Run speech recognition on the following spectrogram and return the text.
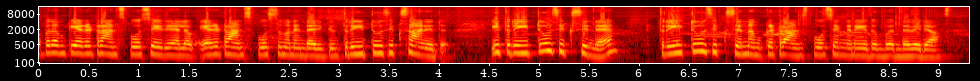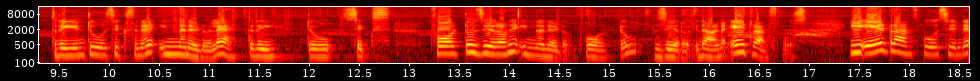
അപ്പോൾ നമുക്ക് ഏഴ് ട്രാൻസ്പോസ് ചെയ്താലോ ഏഴ് ട്രാൻസ്പോസ് എന്ന് പറഞ്ഞാൽ എന്തായിരിക്കും? ത്രീ ടു സിക്സ് ആണിത് ഈ ത്രീ ടു സിക്സിന്റെ ത്രീ ടു സിക്സിന് നമുക്ക് ട്രാൻസ്പോസ് എങ്ങനെ എഴുതുമ്പോൾ എന്താ വരിക? ത്രീ ടു സിക്സിന് ഇങ്ങനെ ഇടും അല്ലേ? Three two six four two സീറോന് ഇങ്ങനെ ഇടും. ഫോർ ടു സീറോ ഇതാണ് എ ട്രാൻസ്പോസ് ഈ എ ട്രാൻസ്പോസിന്റെ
